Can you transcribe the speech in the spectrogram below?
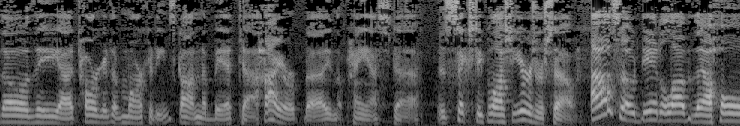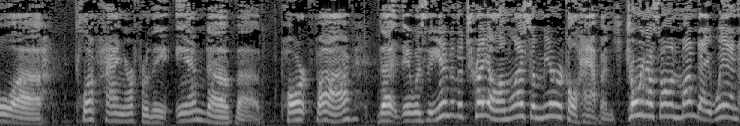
Though the uh, target of marketing's gotten a bit uh, higher uh, in the past uh, 60 plus years or so. I also did love the whole uh, cliffhanger for the end of uh, part five. That it was the end of the trail unless a miracle happens. Join us on Monday when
